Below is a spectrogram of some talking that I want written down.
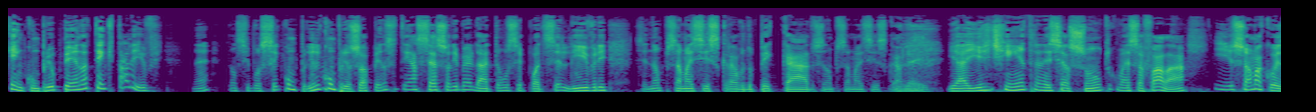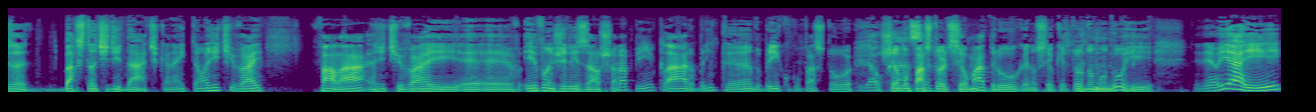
Quem cumpriu pena tem que estar livre. Né? Então, se você cumpriu, ele cumpriu sua pena, você tem acesso à liberdade. Então, você pode ser livre, você não precisa mais ser escravo do pecado, você não precisa mais ser escravo aí. e aí a gente entra nesse assunto, começa a falar, e isso é uma coisa bastante didática, né? Então a gente vai falar, a gente vai é, é, evangelizar o xaropinho, claro, brincando, brinco com o pastor, chama o pastor de seu madruga, não sei o que, todo mundo ri, entendeu? E aí,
